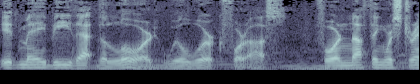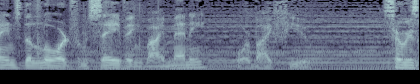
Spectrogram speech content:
It may be that the Lord will work for us. For nothing restrains the Lord from saving by many or by few. So his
